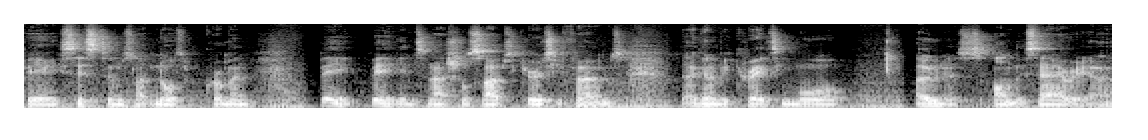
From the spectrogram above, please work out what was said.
BAE Systems, like Northrop Grumman, big, big international cybersecurity firms that are going to be creating more onus on this area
